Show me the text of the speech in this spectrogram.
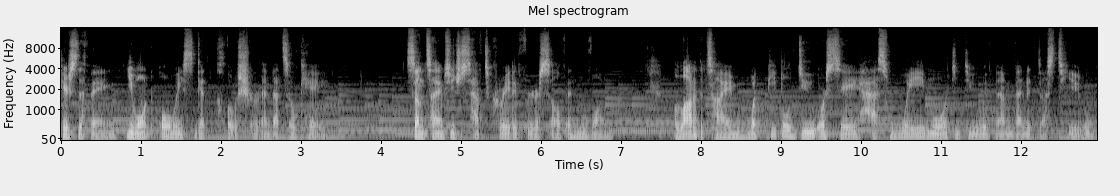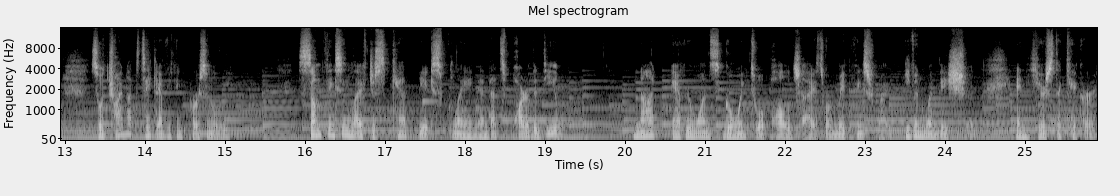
Here's the thing you won't always get closure, and that's okay. Sometimes you just have to create it for yourself and move on. A lot of the time, what people do or say has way more to do with them than it does to you. So try not to take everything personally. Some things in life just can't be explained, and that's part of the deal. Not everyone's going to apologize or make things right, even when they should. And here's the kicker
